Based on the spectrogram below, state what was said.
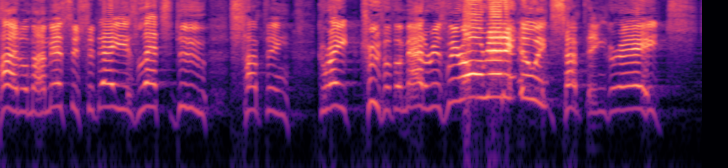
Title of my message today is Let's Do Something Great. Truth of the matter is, we're already doing something great.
